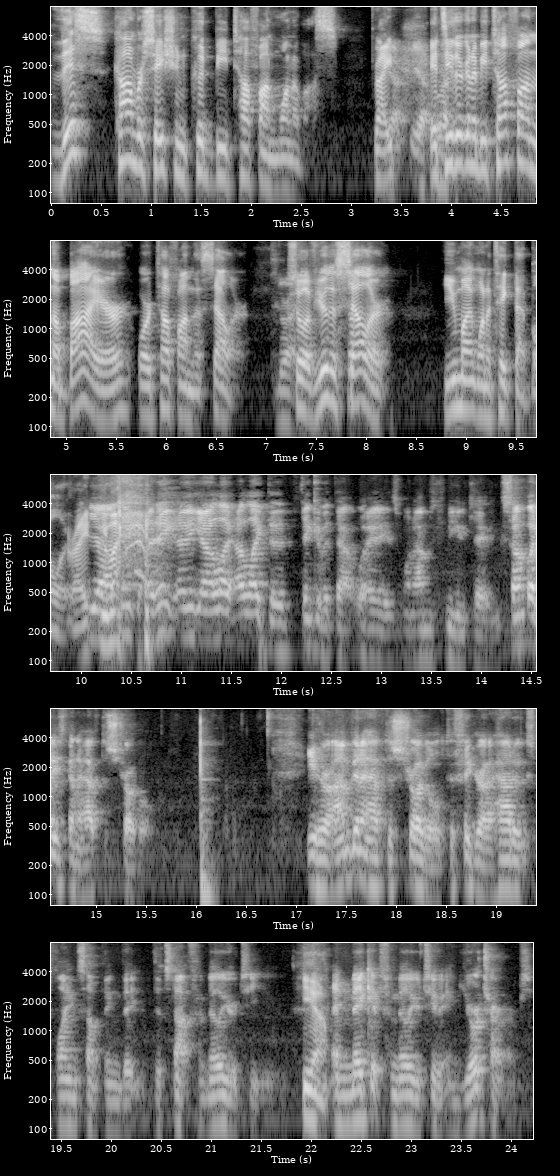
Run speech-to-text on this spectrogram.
this conversation could be tough on one of us, right? Yeah, yeah, It's right, either going to be tough on the buyer or tough on the seller. right. So if you're the seller, you might want to take that bullet, right? Yeah, I think, I think I think I like I like to think of it that way. Is when I'm communicating, somebody's going to have to struggle. Either I'm going to have to struggle to figure out how to explain something that, that's not familiar to you yeah, and make it familiar to you in your terms,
